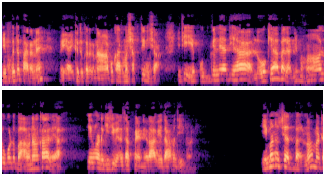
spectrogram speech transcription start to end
ඒ මොකද පරණ එයා එකතු කරගෙන ආපු කර්ම ශක්තිය නිසා. ඉතින් මේ පුද්ගලයා දිහා ලෝකයා බලන්නේ මහා ලොකොට භාවනාකාරයා. ඒ වුණාට කිසි වෙනසක් නැහැ රාගේ තාම තියෙනවානේ. ඒ මනුස්සයත් බලනවා මට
